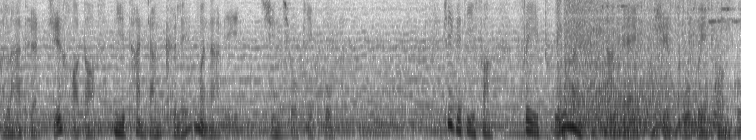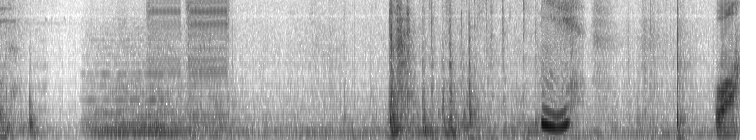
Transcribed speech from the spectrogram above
普拉特只好到女探长克雷姆那里寻求庇护了。这个地方，匪徒们大概是不会光顾的。你，我，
